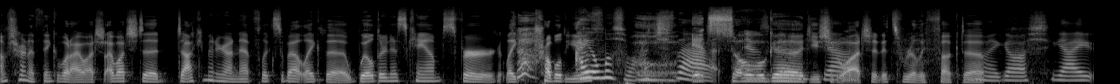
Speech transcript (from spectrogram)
I'm trying to think of what I watched. I watched a documentary on Netflix about like the wilderness camps for like troubled youth. I almost watched that. It's so It good. was You should Yeah. watch it. It's really fucked oh up. Oh my gosh. Yeah, I,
